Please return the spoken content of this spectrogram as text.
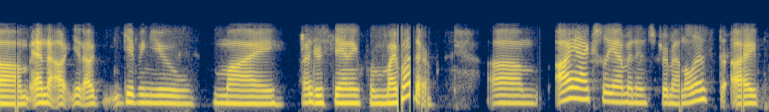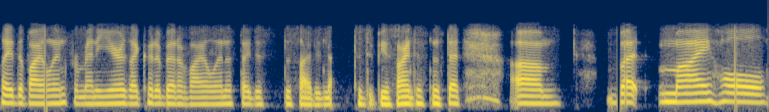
um, and uh, you know, giving you my understanding from my mother. Um, I actually am an instrumentalist. I played the violin for many years. I could have been a violinist. I just decided not to be a scientist instead. Um, but my whole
